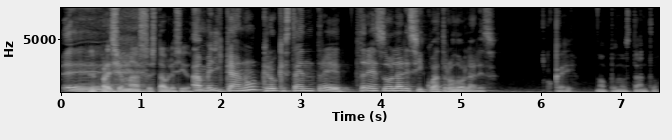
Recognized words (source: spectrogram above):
el eh, precio más establecido. Americano, creo que está entre 3 dólares y 4 dólares. Ok. No, pues no es tanto.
